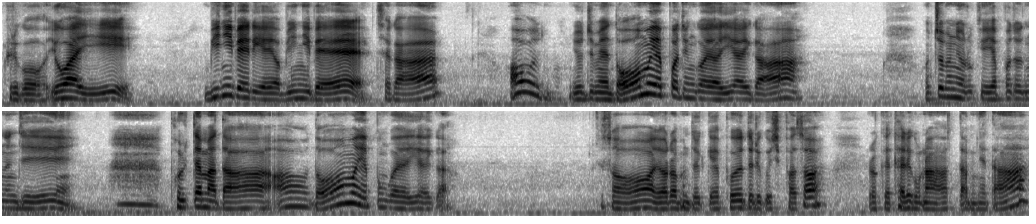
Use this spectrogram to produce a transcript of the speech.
그리고 이 아이 미니벨이에요. 미니벨. 제가 어우, 요즘에 너무 예뻐진 거예요. 이 아이가. 어쩌면 이렇게 예뻐졌는지 볼 때마다 아우, 너무 예쁜 거예요. 이 아이가. 그래서 여러분들께 보여드리고 싶어서 이렇게 데리고 나왔답니다.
